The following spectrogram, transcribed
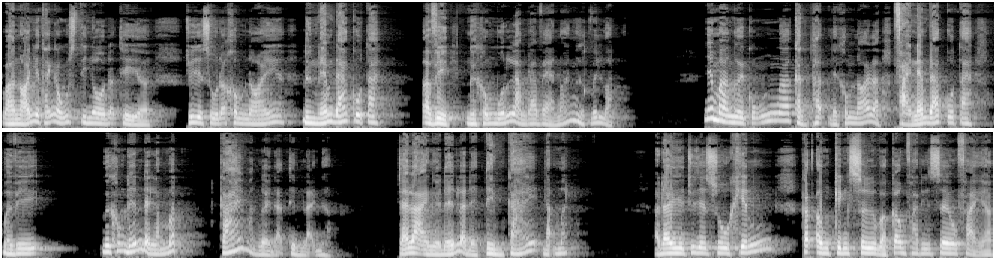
và nói như Thánh Augustino đó thì uh, Chúa Giêsu đã không nói đừng ném đá cô ta, à, vì người không muốn làm ra vẻ nói ngược với luật. Nhưng mà người cũng à, cẩn thận để không nói là phải ném đá cô ta, bởi vì người không đến để làm mất cái mà người đã tìm lại được. Trái lại người đến là để tìm cái đã mất. Ở đây Chúa Giêsu khiến các ông kinh sư và các ông pharisêu phải à,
